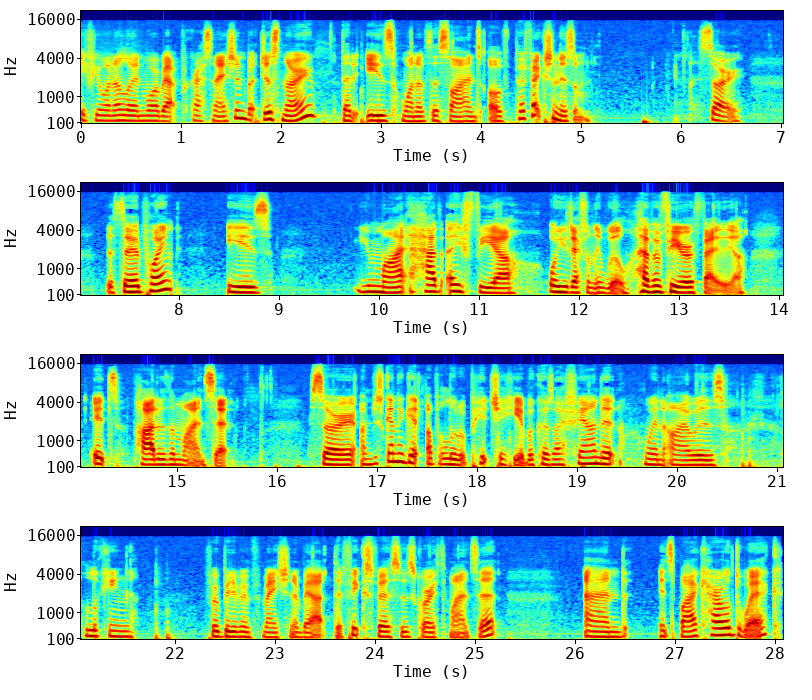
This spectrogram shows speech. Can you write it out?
if you want to learn more about procrastination, but just know that it is one of the signs of perfectionism. So, the third point is you might have a fear, or you definitely will have a fear of failure. It's part of the mindset. So, I'm just going to get up a little picture here because I found it when I was looking for a bit of information about the fixed versus growth mindset and it's by Carol Dweck,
